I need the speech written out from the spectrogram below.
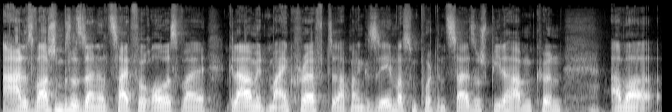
Ah, das war schon ein bisschen seiner Zeit voraus, weil klar, mit Minecraft hat man gesehen, was für ein Potenzial so Spiele haben können, aber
